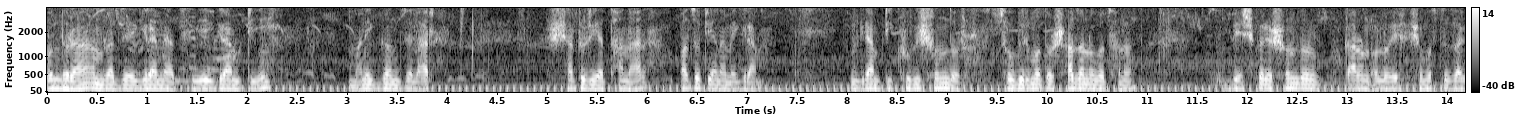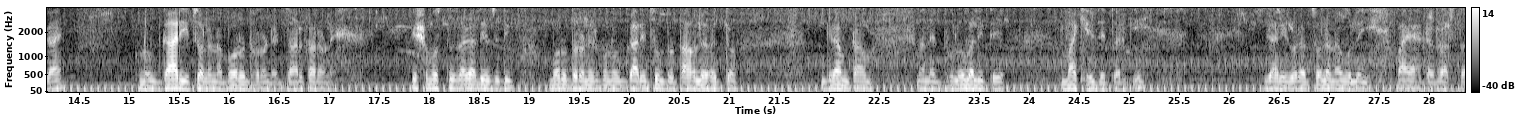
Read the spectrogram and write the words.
বন্ধুরা, আমরা যে গ্রামে আছি, এই গ্রামটি মানিকগঞ্জ জেলার সাটুরিয়া থানার পাচটিয়া নামে গ্রাম। গ্রামটি খুবই সুন্দর, ছবির মতো সাজানো গোছানো। বেশ করে সুন্দর কারণ হলো এই সমস্ত জায়গায় কোনো গাড়ি চলে না বড় ধরনের, যার কারণে। এ সমস্ত জায়গা দিয়ে যদি বড় ধরনের কোনো গাড়ি চলতো, তাহলে হয়তো গ্রামটা মানে ধুলোবালিতে মাখিয়ে যেত আর কি। গাড়ি ঘোড়া চলে না বলেই পায়ে হাঁটার রাস্তা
